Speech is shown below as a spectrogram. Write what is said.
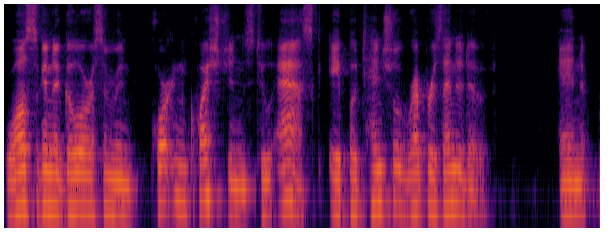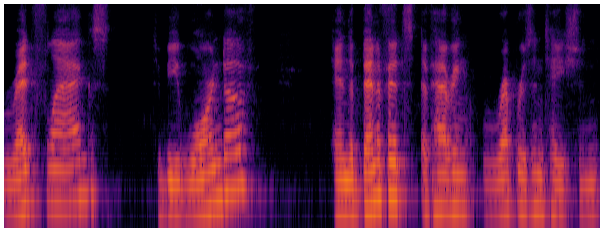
We're also going to go over some important questions to ask a potential representative and red flags to be warned of and the benefits of having representation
